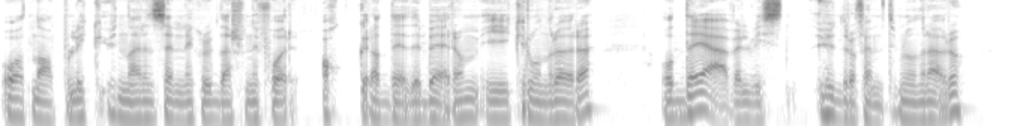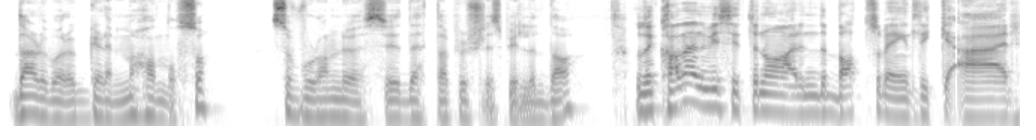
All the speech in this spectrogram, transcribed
og at Napoli kun er en selgende klubb dersom de får akkurat det de ber om i kroner og øre. Og det er vel visst 150 millioner euro. Da er det bare å glemme han også. Så hvordan løser vi dette puslespillet da? Og det kan hende vi sitter nå og har en debatt som egentlig ikke er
